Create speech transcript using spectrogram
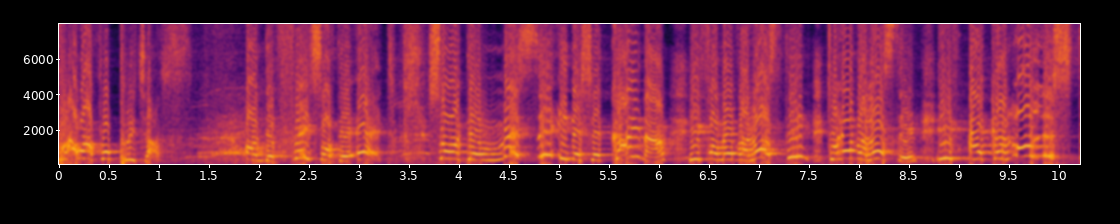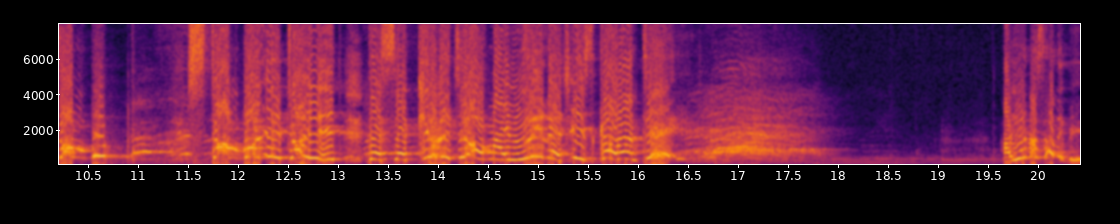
powerful preachers on the face of the earth. So the mercy in the Shekinah is from everlasting to everlasting. If I can only stumble, stumble into it, the security of my lineage is guaranteed. Are you understanding me?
